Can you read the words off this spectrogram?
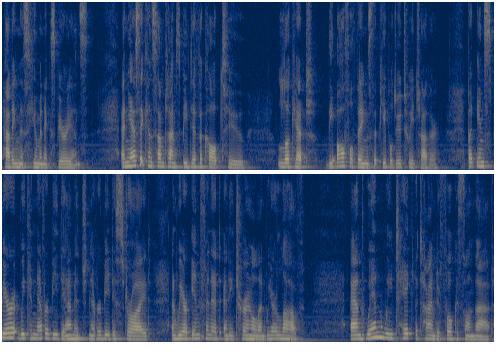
having this human experience. And yes, it can sometimes be difficult to look at the awful things that people do to each other. But in spirit, we can never be damaged, never be destroyed, and we are infinite and eternal, and we are love. And when we take the time to focus on that,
